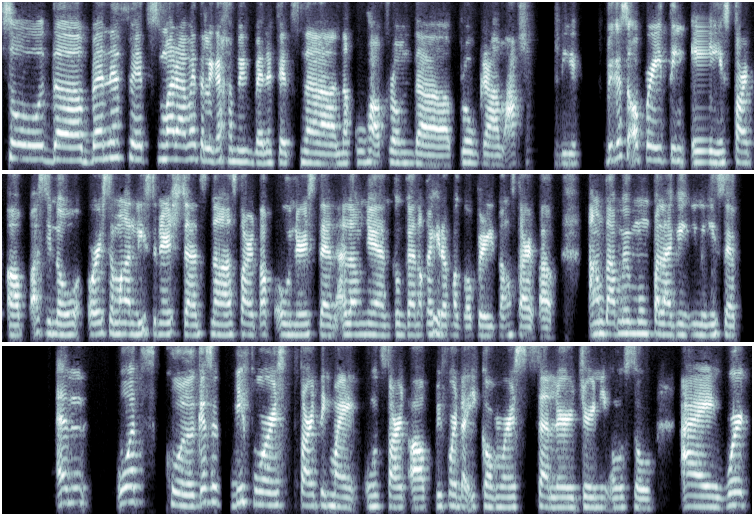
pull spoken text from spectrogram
So, the benefits, marami talaga kaming benefits na nakuha from the program actually. Because operating a startup, as you know, or sa mga listeners dyan na startup owners din, alam nyo yan kung gaano kahirap mag-operate ng startup. Ang dami mong palaging iniisip. And what's cool kasi before starting my own startup before the e-commerce seller journey also I worked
